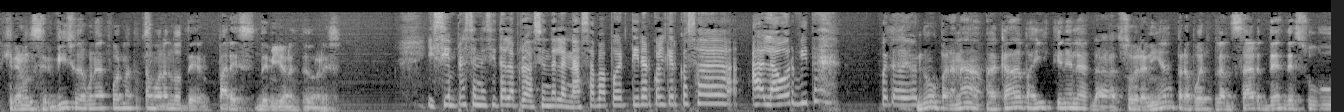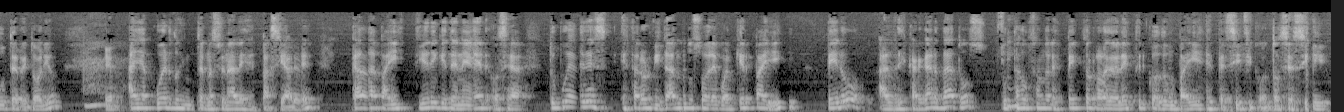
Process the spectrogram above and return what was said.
generar un servicio de alguna forma, estamos hablando de pares de millones de dólares. ¿Y siempre se necesita la aprobación de la NASA para poder tirar cualquier cosa a la órbita? Fuera de órbita? No, para nada. Cada país tiene la, la soberanía para poder lanzar desde su territorio. Eh, hay acuerdos internacionales espaciales. Cada país tiene que tener, o sea, tú puedes estar orbitando sobre cualquier país, pero al descargar datos, tú estás usando el espectro radioeléctrico de un país específico. Entonces, si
